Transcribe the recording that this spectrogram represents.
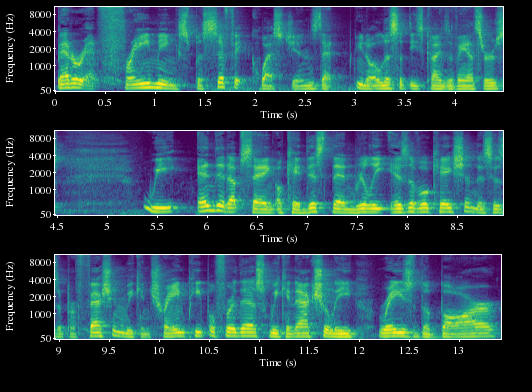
better at framing specific questions that you know elicit these kinds of answers we ended up saying, okay, this then really is a vocation. This is a profession. We can train people for this. We can actually raise the bar.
